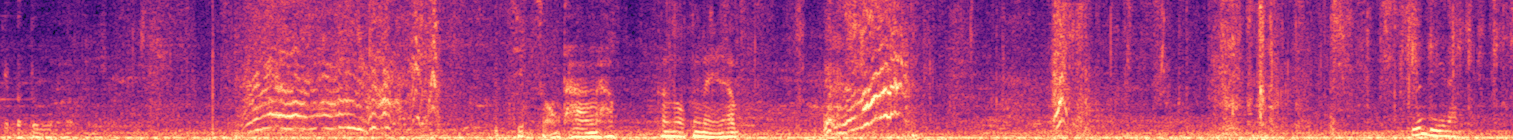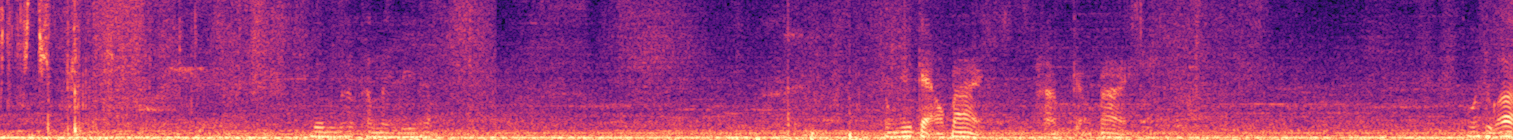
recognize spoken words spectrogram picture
เก็บประตูนะครับสิบสองทางนะครับ ข้างนอกข้างในนะครับ พื้นดีนะครับมุมนะครับทำใหม่ดีนะครับ ตรงนี้แกะออกได้ครับแกะออกได้โอ้ถือว่า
